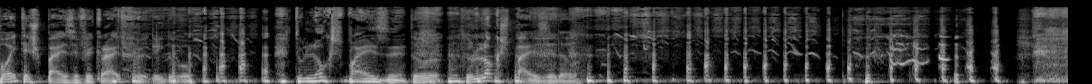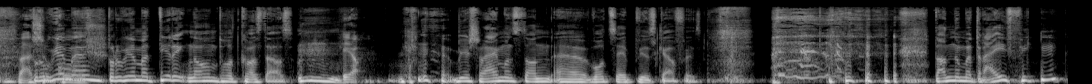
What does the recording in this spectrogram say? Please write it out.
Beutespeise für Greifvögel, du. Du Lockspeise. Du, du Lockspeise, du. Probieren wir, probieren wir direkt nach dem Podcast aus. Ja. Wir schreiben uns dann äh, WhatsApp, wie es gelaufen ist. dann Nummer drei, ficken,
